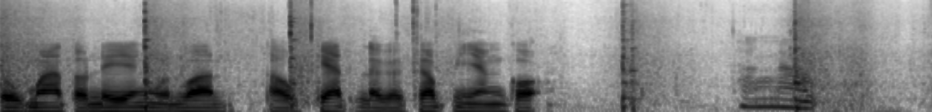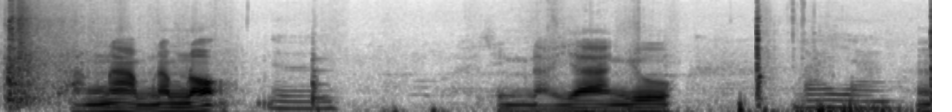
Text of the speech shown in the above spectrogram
ตกมาตอนนี้ยังเหมือนว่าเตาแก๊สแล้วก็กับอิหยังก็ทางน้ถังน้ำน้ำเนาะำเลยสิ่งหลายอย่างอยู่ หลายอย่างอ่า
